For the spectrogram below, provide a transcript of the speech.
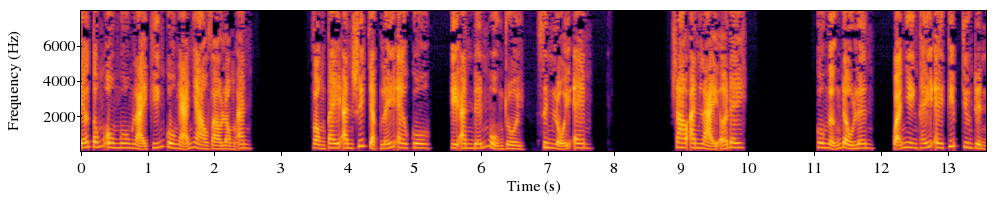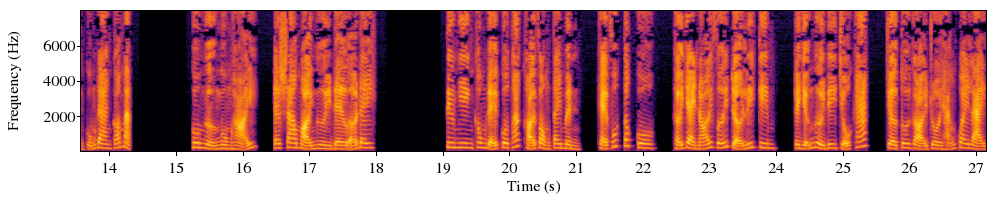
kéo Tống ôn ngôn lại khiến cô ngã nhào vào lòng anh. Vòng tay anh siết chặt lấy eo cô, kỳ anh đến muộn rồi, xin lỗi em. Sao anh lại ở đây? Cô ngẩng đầu lên, quả nhiên thấy ekip chương trình cũng đang có mặt. Cô ngượng ngùng hỏi, e sao mọi người đều ở đây? Tiêu nhiên không để cô thoát khỏi vòng tay mình, khẽ vuốt tóc cô, thở dài nói với trợ lý Kim, để dẫn người đi chỗ khác, chờ tôi gọi rồi hẳn quay lại.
